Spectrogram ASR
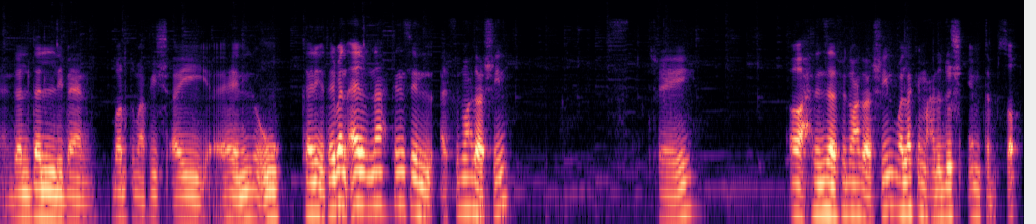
يعني ده ده اللي بان. برضو ما فيش أي تقريبا قالوا إنها هتنزل 2021 ستراي آه هتنزل 2021 ولكن ما حددوش إمتى بالظبط.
